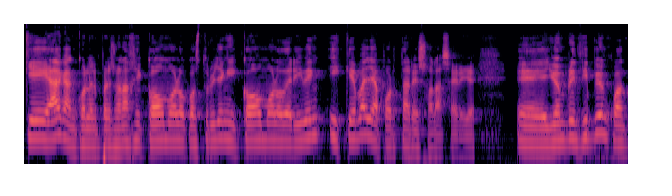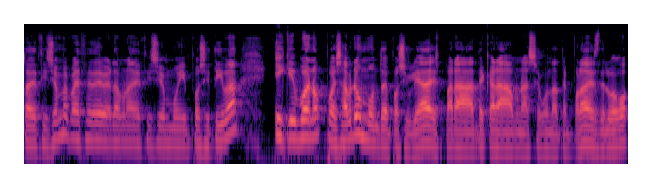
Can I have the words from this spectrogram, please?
qué hagan con el personaje cómo lo construyen y cómo lo deriven y qué vaya a aportar eso a la serie. Eh, yo en principio, en cuanto a decisión, me parece de verdad una decisión muy positiva y que, bueno, pues abre un mundo de posibilidades para de cara a una segunda temporada. Desde luego,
